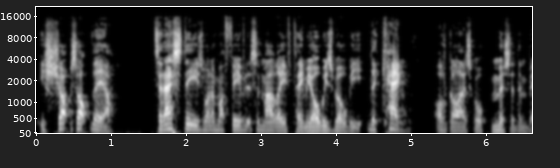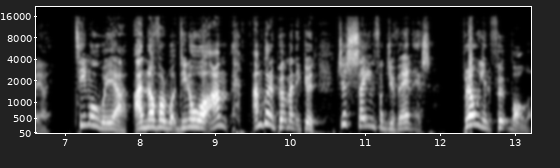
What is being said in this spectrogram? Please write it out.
He shuts up there. To this day, he's one of my favourites in my lifetime. He always will be. The king of Glasgow, Moussa Dembele. Timo Weah, another what? Do you know what? I'm I'm going to put him into good. Just signed for Juventus. Brilliant footballer.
